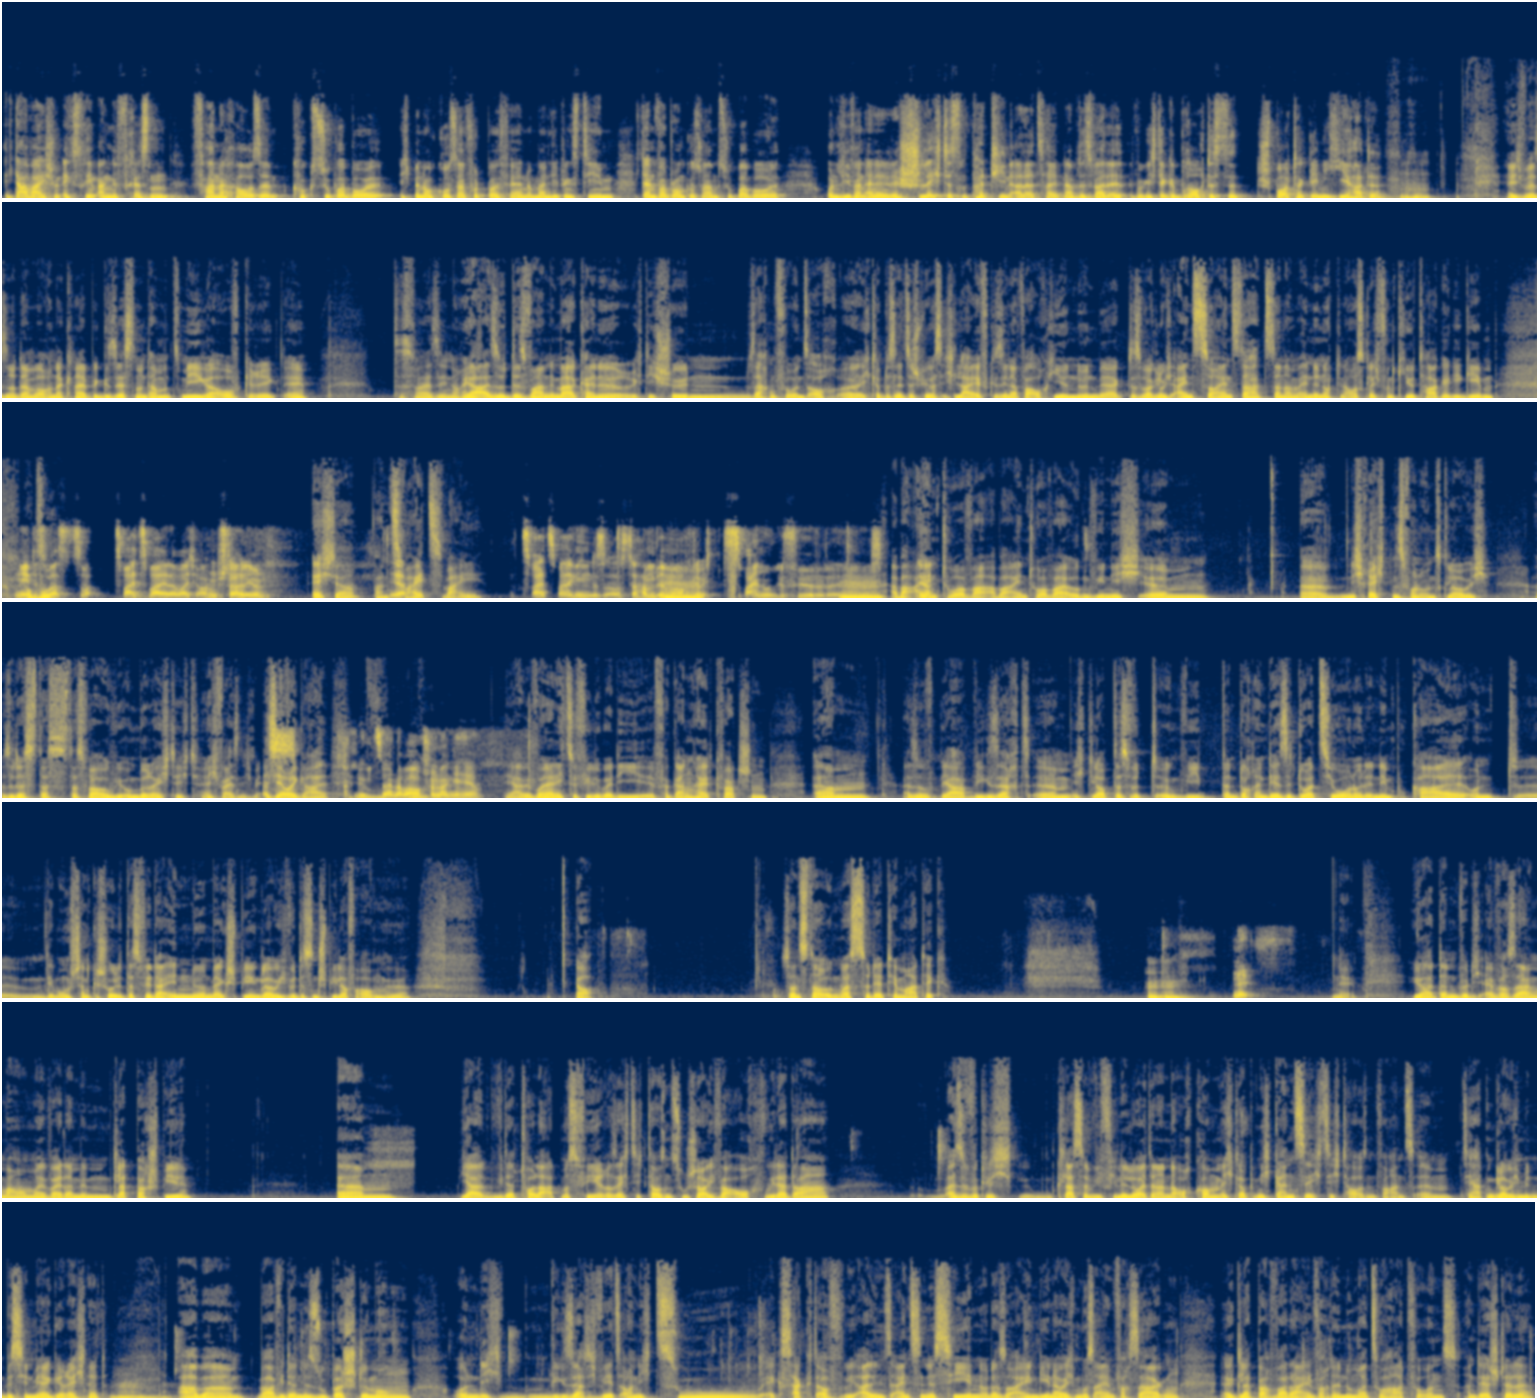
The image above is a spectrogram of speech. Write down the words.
da war ich schon extrem angefressen. Fahr nach Hause, guck Super Bowl. Ich bin auch großer Football-Fan und mein Lieblingsteam Denver Broncos war im Super Bowl und liefern eine der schlechtesten Partien aller Zeiten ab. Das war der, wirklich der gebrauchteste Sporttag, den ich je hatte. Ja, ich weiß noch, da haben wir auch in der Kneipe gesessen und haben uns mega aufgeregt, ey. Das weiß ich noch. Ja, also das waren immer keine richtig schönen Sachen für uns. Auch, äh, ich glaube, das letzte Spiel, was ich live gesehen habe, war auch hier in Nürnberg. Das war, glaube ich, 1 zu 1. Da hat es dann am Ende noch den Ausgleich von Kiyotake gegeben. Nee, Obwohl- das war 2-2, da war ich auch im Stadion. Echt, ja? Waren Ja. 2-2? 2-2 ging das aus. Da haben wir aber auch, Mhm. glaube ich, 2-0 geführt oder irgendwas. Aber ein Tor war, aber ein Tor war irgendwie nicht, ähm, äh, nicht rechtens von uns, glaube ich. Also das, das, das war irgendwie unberechtigt. Ich weiß nicht mehr. Ist ja auch egal. Kann sein, aber auch schon lange her. Ja, wir wollen ja nicht zu viel über die Vergangenheit quatschen. Ähm, also ja, wie gesagt, ähm, ich glaube, das wird irgendwie dann doch in der Situation und in dem Pokal und äh, dem Umstand geschuldet, dass wir da in Nürnberg spielen, glaube ich, wird es ein Spiel auf Augenhöhe. Ja. Sonst noch irgendwas zu der Thematik? Nee. Nee. Ja, dann würde ich einfach sagen, machen wir mal weiter mit dem Gladbach-Spiel. Ähm, ja, wieder tolle Atmosphäre, 60.000 Zuschauer. Ich war auch wieder da. Also wirklich klasse, wie viele Leute dann da auch kommen. Ich glaube, nicht ganz 60.000 waren es. Ähm, sie hatten, glaube ich, mit ein bisschen mehr gerechnet. Aber war wieder eine super Stimmung. Und ich, wie gesagt, ich will jetzt auch nicht zu exakt auf alle einzelne Szenen oder so eingehen, aber ich muss einfach sagen, äh, Gladbach war da einfach eine Nummer zu hart für uns an der Stelle.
